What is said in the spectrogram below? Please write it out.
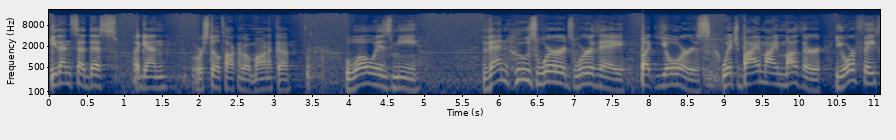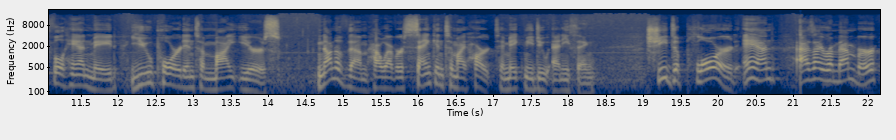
He then said this again, we're still talking about Monica Woe is me! Then whose words were they but yours, which by my mother, your faithful handmaid, you poured into my ears? None of them, however, sank into my heart to make me do anything. She deplored and, as I remember,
